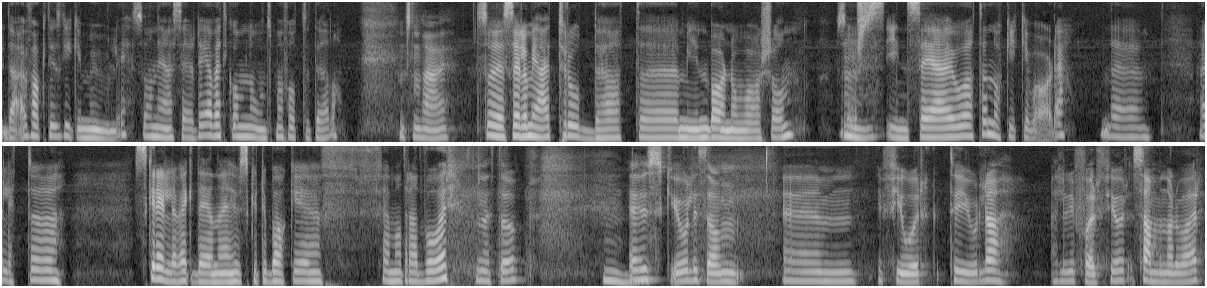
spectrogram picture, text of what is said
det er faktisk ikke mulig, sånn jeg ser det. Jeg vet ikke om noen som har fått til det, da. Nei. Så selv om jeg trodde at uh, min barndom var sånn, så mm. innser jeg jo at det nok ikke var det. Det er lett å skrelle vekk det når jeg husker tilbake f- 35 år. Nettopp. Mm. Jeg husker jo liksom um, i fjor til jul, da, eller i forfjor, samme når det var,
